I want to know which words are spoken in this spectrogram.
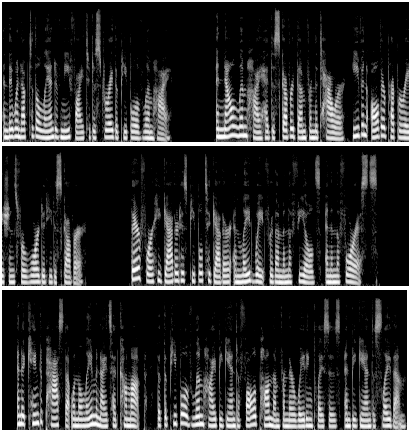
and they went up to the land of Nephi to destroy the people of Limhi. And now Limhi had discovered them from the tower, even all their preparations for war did he discover. Therefore he gathered his people together and laid wait for them in the fields and in the forests. And it came to pass that when the Lamanites had come up, that the people of Limhi began to fall upon them from their waiting places and began to slay them.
